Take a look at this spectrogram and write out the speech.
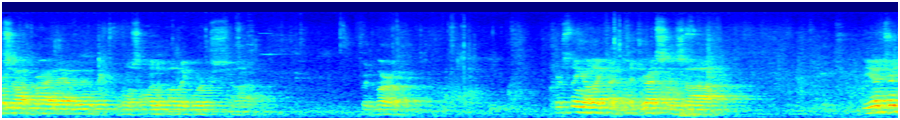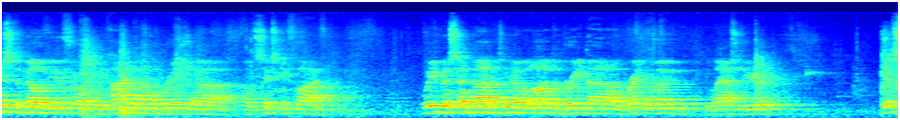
24 South Bryant Avenue, also on the Public Works uh, for the borough. First thing I'd like to address is uh, the entrance to Bellevue from the high level bridge uh, on 65. We've been sent down to clean up a lot of debris down on Brighton Road last year. This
